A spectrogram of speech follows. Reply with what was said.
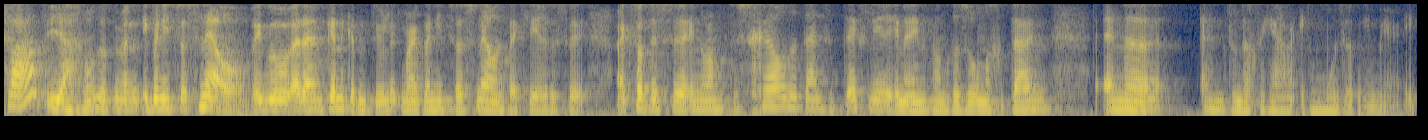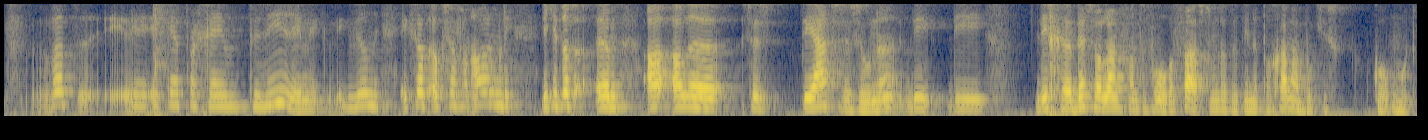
Kwaad? Ja, want het, ik ben niet zo snel. Ik bedoel, uiteindelijk ken ik het natuurlijk, maar ik ben niet zo snel in tekst leren. Dus, uh, maar ik zat dus enorm te schelden tijdens het tekst leren in een of andere zonnige tuin. En, en toen dacht ik, ja, maar ik moet ook niet meer. Ik, wat, ik, heb er geen plezier in. Ik, ik wil niet. Ik zat ook zo van, oh, dan moet ik. Weet je, het was um, alle theaterseizoenen, die, die liggen best wel lang van tevoren vast, omdat het in de programmaboekjes moet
